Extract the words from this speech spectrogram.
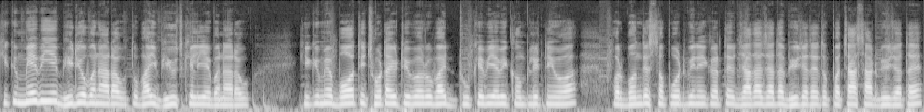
क्योंकि मैं भी ये वीडियो बना रहा हूँ तो भाई व्यूज़ के लिए बना रहा हूँ। क्योंकि मैं बहुत ही छोटा यूट्यूबर हूँ भाई, टू के भी अभी कंप्लीट नहीं हुआ और बंदे सपोर्ट भी नहीं करते, ज़्यादा ज़्यादा व्यू जाता है तो पचास, साठ व्यू जाता है।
